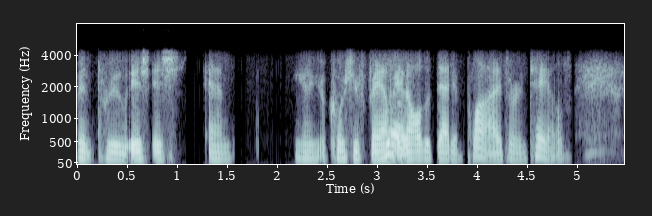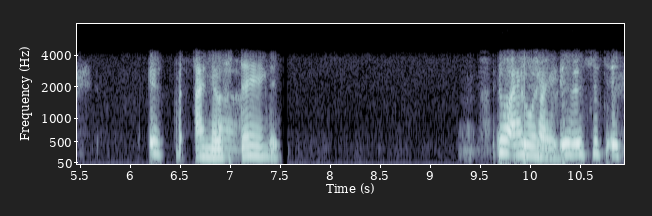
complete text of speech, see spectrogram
went through, ish, ish, and you know, of course, your family well, and all that that implies or entails. It's, I know uh, staying. It, no, I'm Go sorry. Ahead. It was just it's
